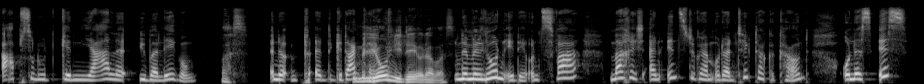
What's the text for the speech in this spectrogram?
absolut geniale Überlegung. Was? Eine, äh, Eine Gedanke. Millionenidee oder was? Eine Millionenidee. Und zwar mache ich einen Instagram- oder einen TikTok-Account und es ist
